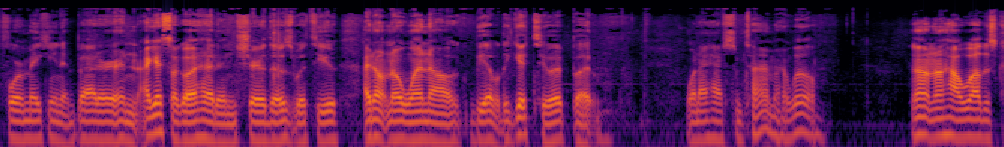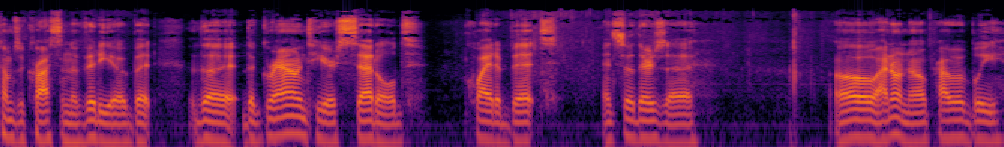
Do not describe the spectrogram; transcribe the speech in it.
for making it better, and I guess I'll go ahead and share those with you. I don't know when I'll be able to get to it, but when I have some time, I will. I don't know how well this comes across in the video, but the the ground here settled quite a bit. And so there's a, oh, I don't know, probably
